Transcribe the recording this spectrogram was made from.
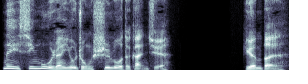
内心蓦然有种失落的感觉。原本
